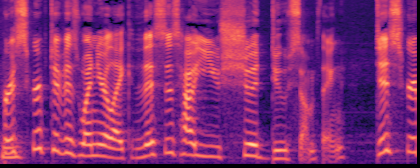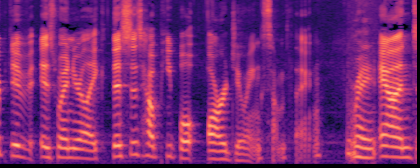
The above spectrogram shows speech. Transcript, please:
Prescriptive is when you're like, this is how you should do something. Descriptive is when you're like, this is how people are doing something. Right. And,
